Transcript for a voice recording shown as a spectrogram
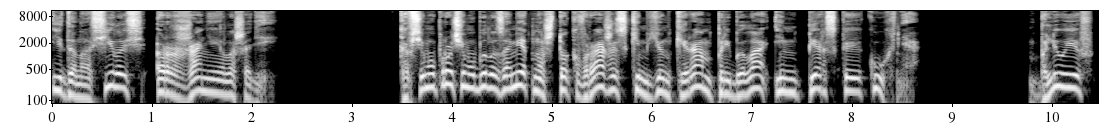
и доносилось ржание лошадей. Ко всему прочему было заметно, что к вражеским юнкерам прибыла имперская кухня. Блюев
